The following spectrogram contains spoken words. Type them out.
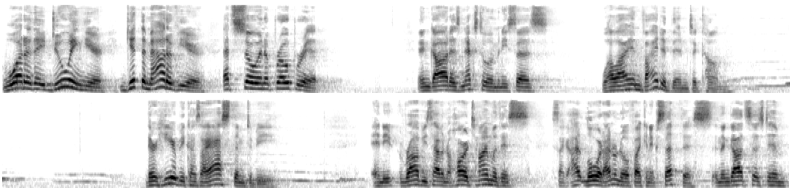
what are they doing here? Get them out of here. That's so inappropriate. And God is next to him and he says, Well, I invited them to come. They're here because I asked them to be. And he, Robby's having a hard time with this He's like, I, Lord, I don't know if I can accept this. And then God says to him,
